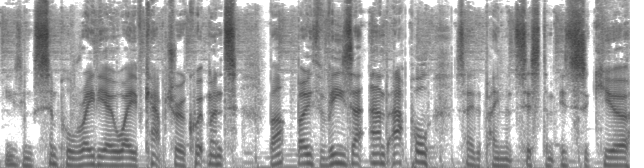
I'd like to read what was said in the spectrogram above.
using simple radio wave capture equipment. But both Visa and Apple say the payment system is secure.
